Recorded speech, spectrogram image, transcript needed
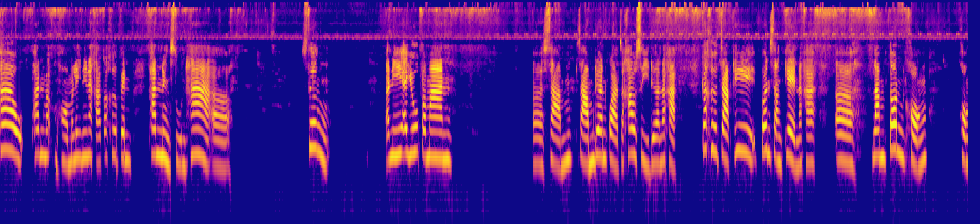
ข้าวพันธุ์หอมมะลินี่นะคะ ก็คือเป็นพันหนึ่งศูนย์ห้าเอ่อซึ่งอันนี้อายุประมาณเอ่อสามสามเดือนกว่าจะเข้าสี่เดือนนะคะ ก็คือจากที่เปิ้ลสังเกตนะคะเอ่อลำต้นของของ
